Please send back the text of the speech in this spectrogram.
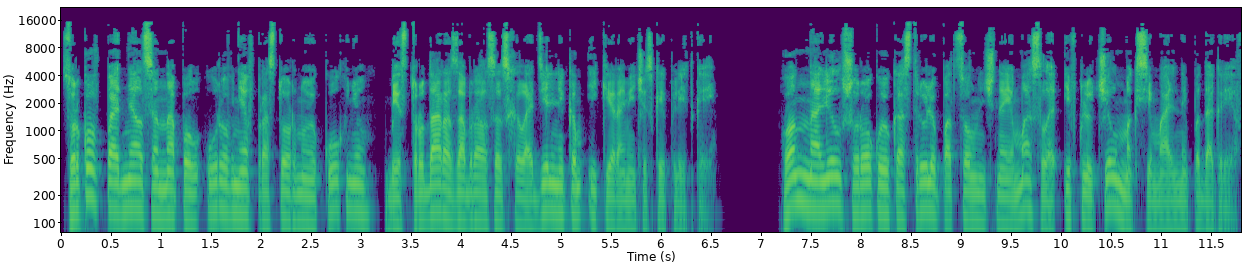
Сурков поднялся на пол в просторную кухню, без труда разобрался с холодильником и керамической плиткой. Он налил широкую кастрюлю подсолнечное масло и включил максимальный подогрев.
